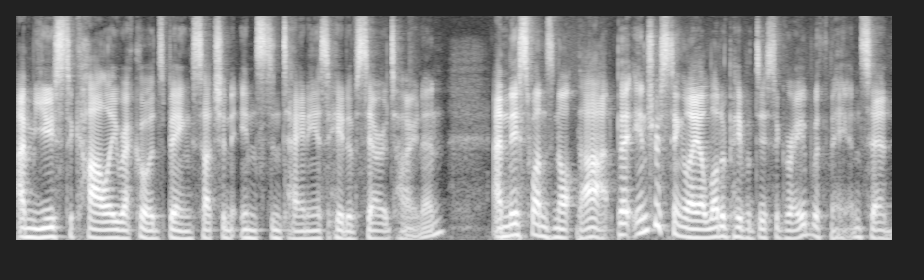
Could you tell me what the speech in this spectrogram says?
I'm used to Carly records being such an instantaneous hit of serotonin. And this one's not that. But interestingly, a lot of people disagreed with me and said,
